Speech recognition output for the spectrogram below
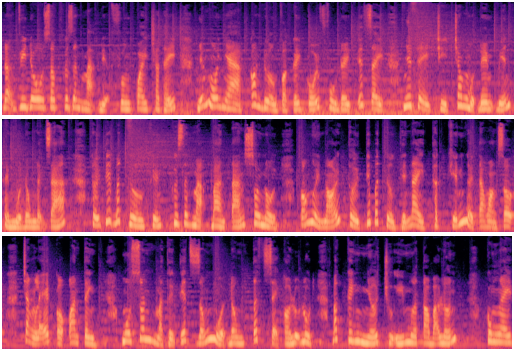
Đoạn video do cư dân mạng địa phương quay cho thấy những ngôi nhà, con đường và cây cối phủ đầy tuyết dày như thể chỉ trong một đêm biến thành mùa đông lạnh giá. Thời tiết bất thường khiến cư dân mạng bàn tán sôi nổi. Có người nói thời tiết bất thường thế này thật khiến người ta hoảng sợ, chẳng lẽ có oan tình. Mùa xuân mà thời tiết giống mùa đông tất sẽ có lũ lụt, Bắc Kinh nhớ chú ý mưa to bão lớn. Cùng ngày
